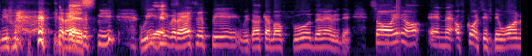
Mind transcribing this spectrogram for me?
different yes. recipe. We yes. give a recipe. We talk about food and everything. So you know, and uh, of course, if they want,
